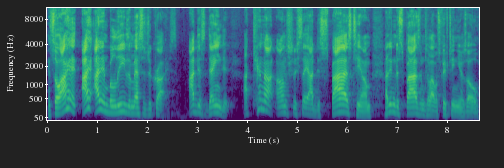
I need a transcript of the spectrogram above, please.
And so I, had, I, I didn't believe the message of Christ. I disdained it. I cannot honestly say I despised him. I didn't despise him until I was 15 years old.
